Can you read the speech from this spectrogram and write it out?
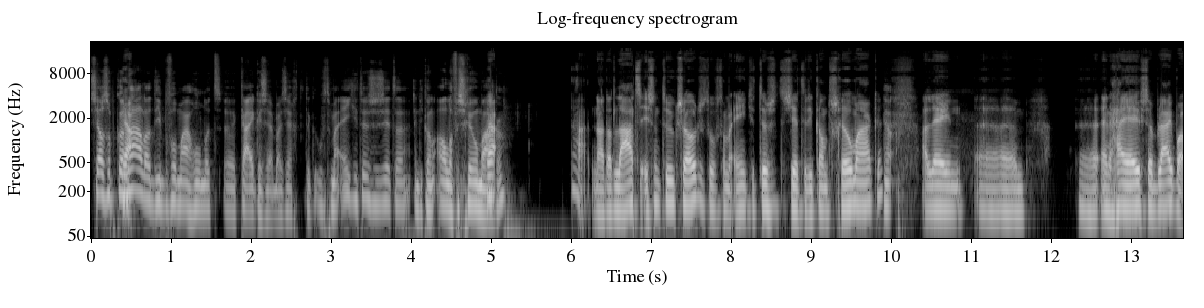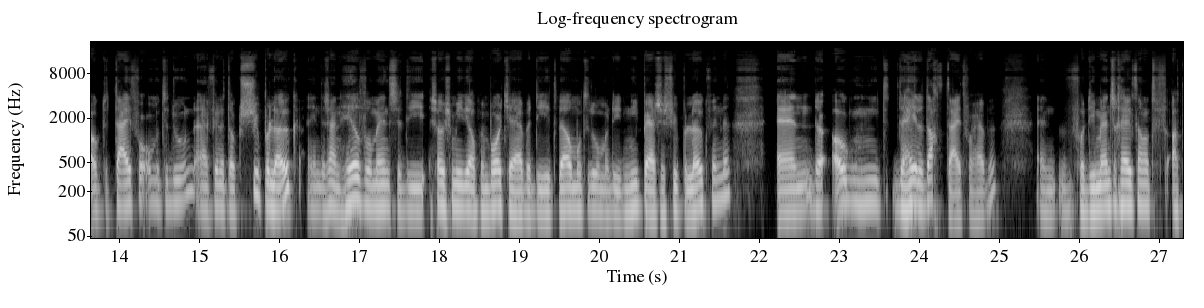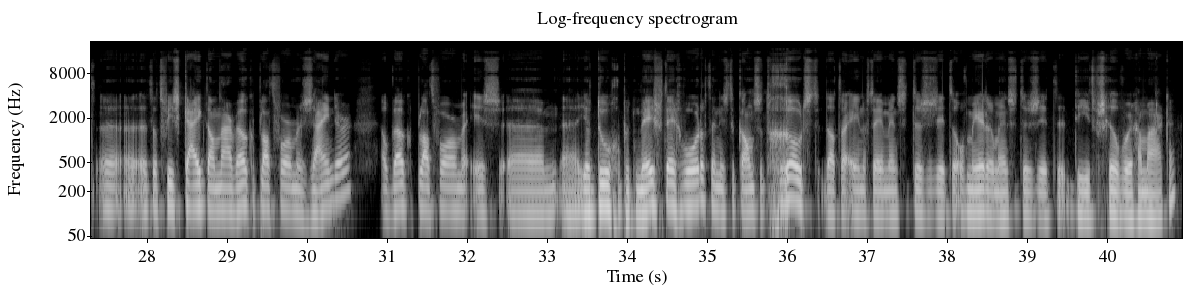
Zelfs op kanalen die bijvoorbeeld maar 100 uh, eh, kijkers hebben. Hij zegt, er hoeft er maar eentje tussen zitten en die kan alle verschil maken. Ja. ja. nou dat laatste is natuurlijk zo. Dus er hoeft er maar eentje tussen te zitten die kan het verschil maken. Ja. Alleen, uh, uh, en hij heeft er blijkbaar ook de tijd voor om het te doen. Hij vindt het ook super leuk. En er zijn heel veel mensen die social media op hun bordje hebben die het wel moeten doen, maar die het niet per se super leuk vinden. En er ook niet de hele dag de tijd voor hebben. En voor die mensen geef ik dan het, uh, het advies: kijk dan naar welke platformen zijn er. Op welke platformen is uh, je doelgroep het meest vertegenwoordigd? En is de kans het grootst dat er één of twee mensen tussen zitten, of meerdere mensen tussen zitten, die het verschil voor je gaan maken.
